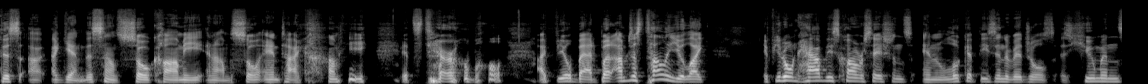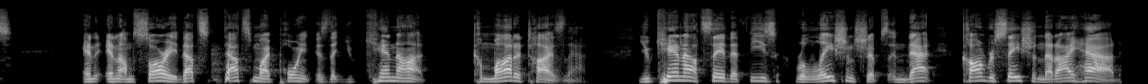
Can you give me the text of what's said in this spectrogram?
this uh, again this sounds so commie and i'm so anti-commie. It's terrible. I feel bad. But i'm just telling you like if you don't have these conversations and look at these individuals as humans and and I'm sorry that's that's my point is that you cannot commoditize that You cannot say that these relationships and that conversation that I had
